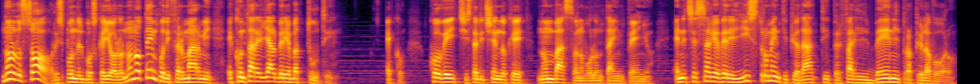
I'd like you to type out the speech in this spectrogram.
Non lo so, risponde il boscaiolo, non ho tempo di fermarmi e contare gli alberi abbattuti. Ecco, Covey ci sta dicendo che non bastano volontà e impegno, è necessario avere gli strumenti più adatti per fare il bene il proprio lavoro.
